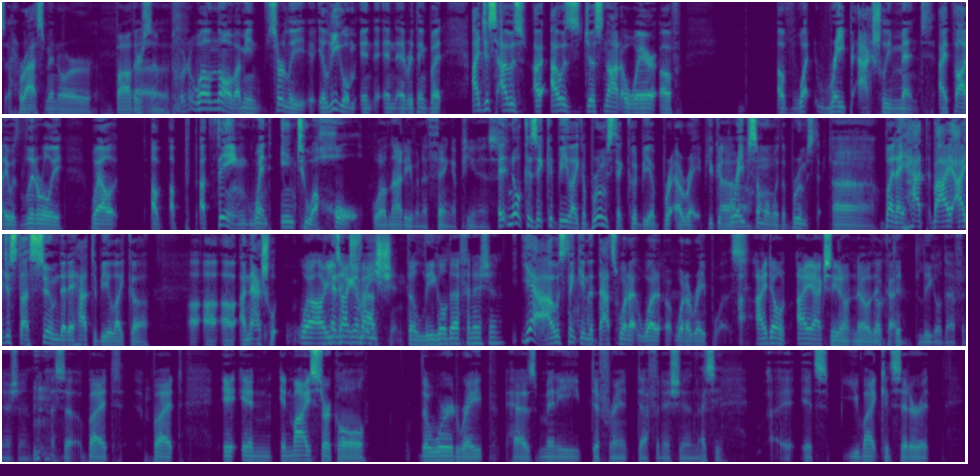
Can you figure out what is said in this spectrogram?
harassment or bothersome. uh, or- well, no, I mean certainly illegal and and everything, but I just I was I, I was just not aware of of what rape actually meant. I thought it was literally well a a, a thing went into a hole. well, not even a thing, a penis. It- no, because it could be like a broomstick could be a, a rape. You could Oh. rape someone with a broomstick. Oh. but I had, but I, I just assumed that it had to be like a, a, a, a an actual. Well, are you talking about the legal definition? Yeah, I was thinking that that's what a, what what a rape was. I don't. I actually don't know the, Okay. the legal definition. so, but but in in my circle, the word rape has many different definitions. I see. Uh, It's you might consider it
